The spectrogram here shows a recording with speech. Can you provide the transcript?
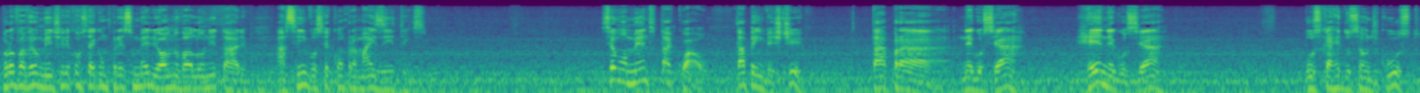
provavelmente ele consegue um preço melhor no valor unitário. Assim você compra mais itens. Seu momento está qual? Tá para investir? Tá para negociar? Renegociar? Buscar redução de custo?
